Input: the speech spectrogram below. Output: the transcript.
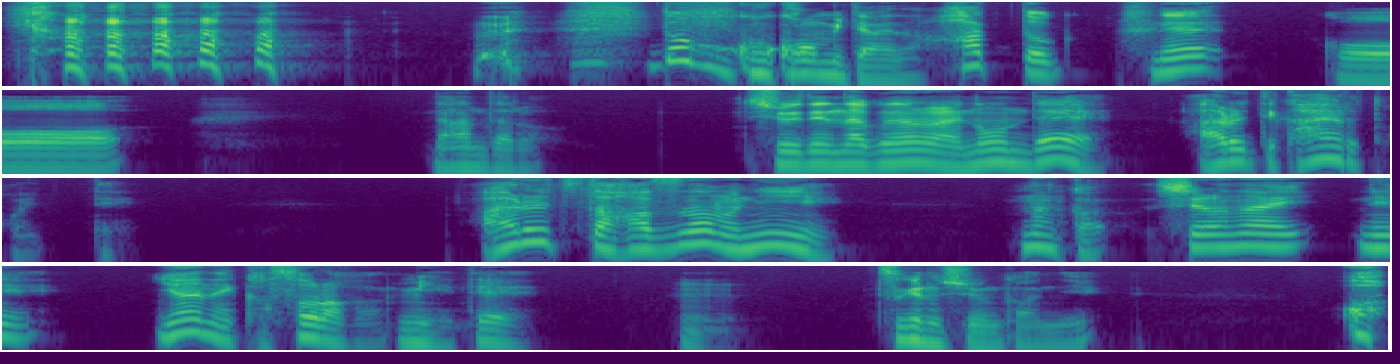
どこここみたいな。はっと、ね、こう、なんだろう。終電なくなるまで飲んで、歩いて帰るとか言って。歩いてたはずなのに、なんか知らないね、屋根か空が見えて、うん。次の瞬間に、あ、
